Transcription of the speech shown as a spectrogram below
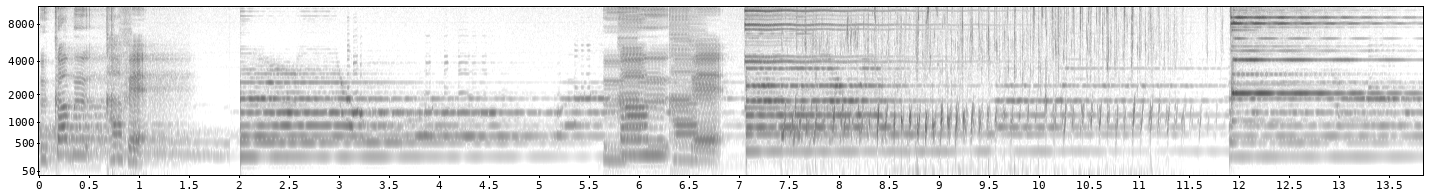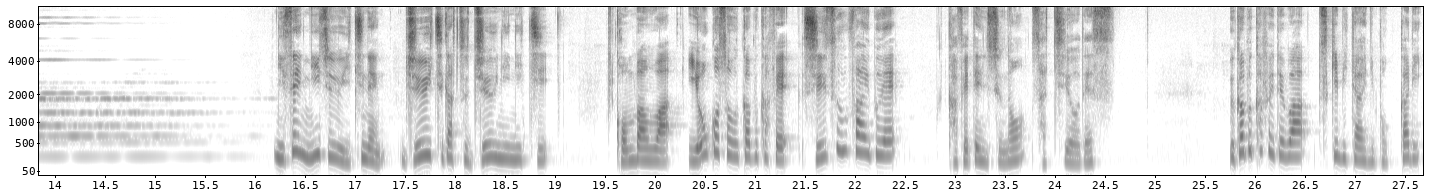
浮かぶカフェ。浮かぶカフェ。2021年11月12日。こんばんは。ようこそ浮かぶカフェシーズン5へ。カフェ店主の幸代です。浮かぶカフェでは月みたいにぽっかり。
